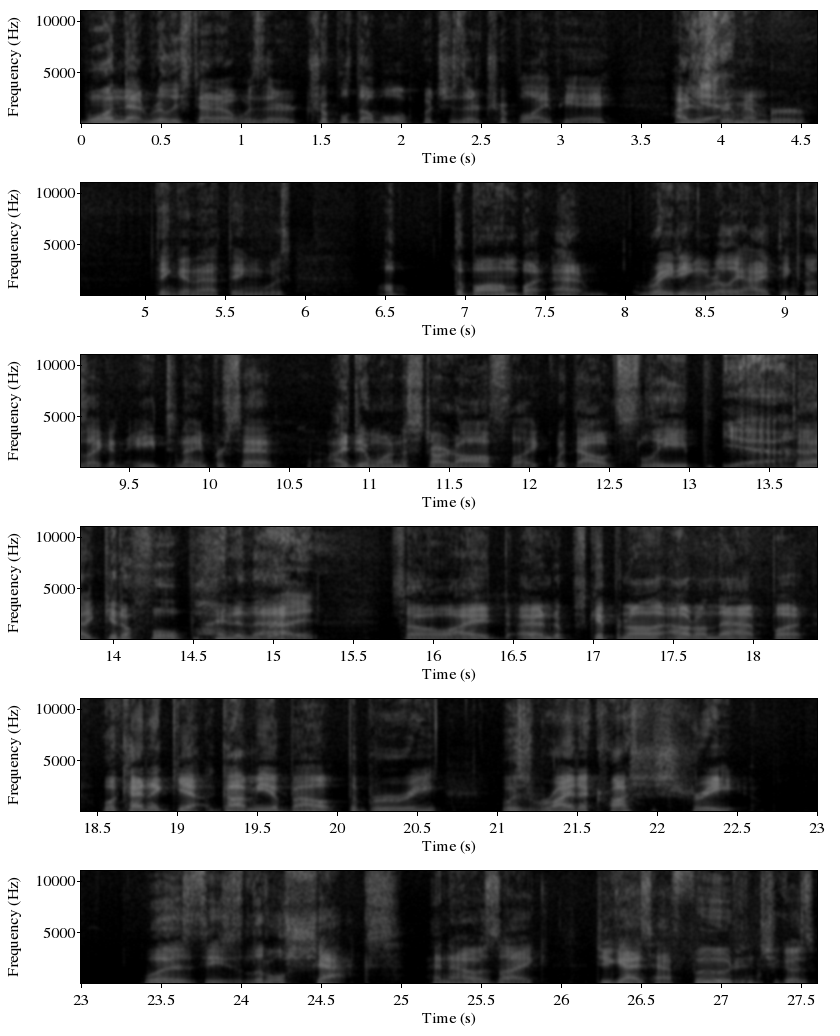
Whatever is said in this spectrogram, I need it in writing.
one that really stood out was their triple double, which is their triple IPA. I just Yeah. remember thinking that thing was a, the bomb, but at rating really high, I think it was like an eight to nine percent. I didn't want to start off like without sleep Yeah. to get a full pint of that. Right. So I I ended up skipping all, out on that. But what kind of get got me about the brewery was right across the street was these little shacks, and I was like, "Do you guys have food?" And she goes,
